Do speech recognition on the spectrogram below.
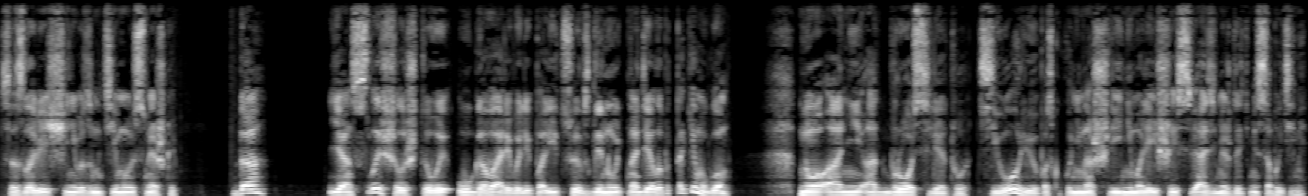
со зловещей невозмутимой усмешкой. «Да, я слышал, что вы уговаривали полицию взглянуть на дело под таким углом. Но они отбросили эту теорию, поскольку не нашли ни малейшей связи между этими событиями.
